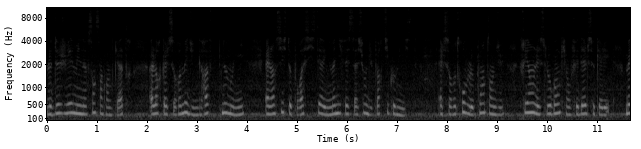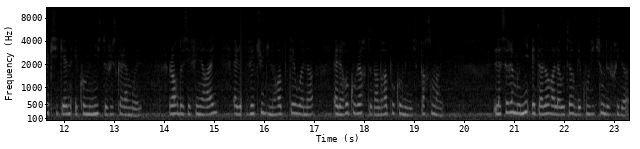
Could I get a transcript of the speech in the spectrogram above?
Le 2 juillet 1954, alors qu'elle se remet d'une grave pneumonie, elle insiste pour assister à une manifestation du Parti communiste. Elle se retrouve le poing tendu, criant les slogans qui ont fait d'elle ce qu'elle est, mexicaine et communiste jusqu'à la moelle. Lors de ses funérailles, elle est vêtue d'une robe tehuana, elle est recouverte d'un drapeau communiste par son mari. La cérémonie est alors à la hauteur des convictions de Frida,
